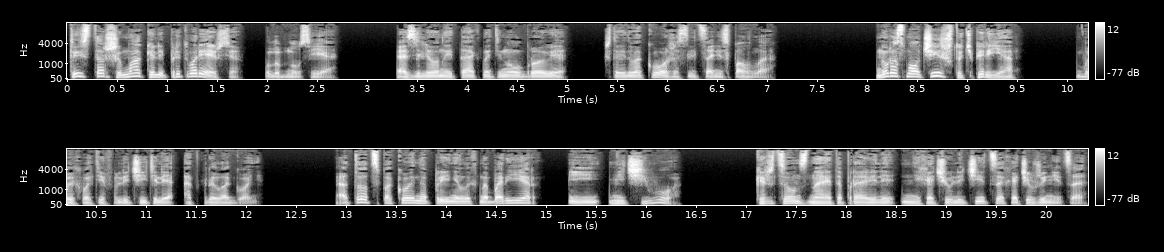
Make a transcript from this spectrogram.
«Ты старший маг или притворяешься?» — улыбнулся я. А зеленый так натянул брови, что едва кожа с лица не сползла. «Ну, раз молчишь, что теперь я». Выхватив влечителя, открыл огонь. А тот спокойно принял их на барьер, и ничего. Кажется, он знает о правиле «не хочу лечиться, хочу жениться».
